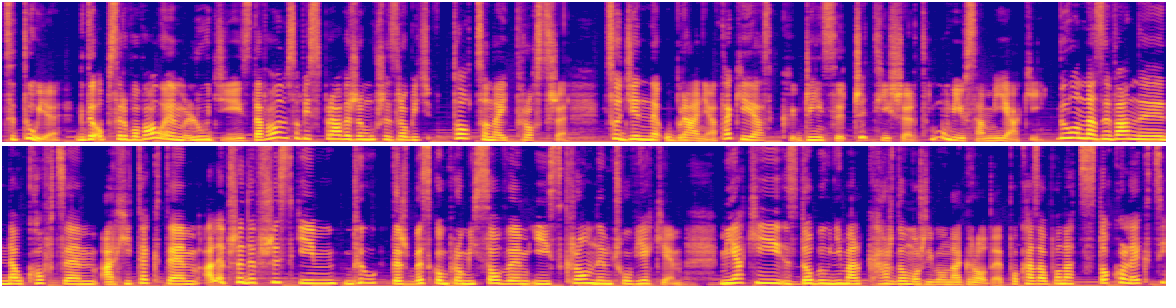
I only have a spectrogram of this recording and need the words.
Cytuję: Gdy obserwowałem ludzi, zdawałem sobie sprawę, że muszę zrobić to, co najprostsze. Codzienne ubrania, takie jak dżinsy czy t-shirt, mówił sam Miyaki. Był on nazywany naukowcem, architektem, ale przede wszystkim był też bezkompromisowym i skromnym człowiekiem. Miyaki zdobył niemal każdą możliwą nagrodę. Pokazał ponad 100 kolekcji,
